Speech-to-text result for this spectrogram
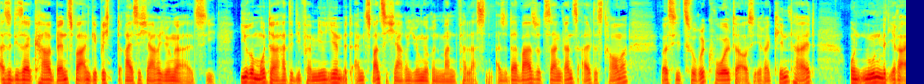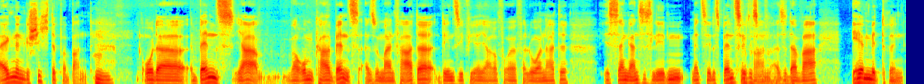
Also dieser Karl Benz war angeblich 30 Jahre jünger als sie. Ihre Mutter hatte die Familie mit einem 20 Jahre jüngeren Mann verlassen. Also da war sozusagen ganz altes Trauma, was sie zurückholte aus ihrer Kindheit und nun mit ihrer eigenen Geschichte verband. Mhm. Oder Benz, ja, warum Karl Benz? Also mein Vater, den sie vier Jahre vorher verloren hatte, ist sein ganzes Leben Mercedes-Benz Mercedes gefahren. Also da war er mit drin.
